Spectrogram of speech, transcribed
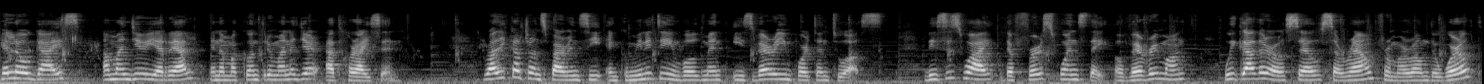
Hello guys, I'm Angie Villarreal and I'm a country manager at Horizen. Radical transparency and community involvement is very important to us. This is why the first Wednesday of every month we gather ourselves around from around the world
